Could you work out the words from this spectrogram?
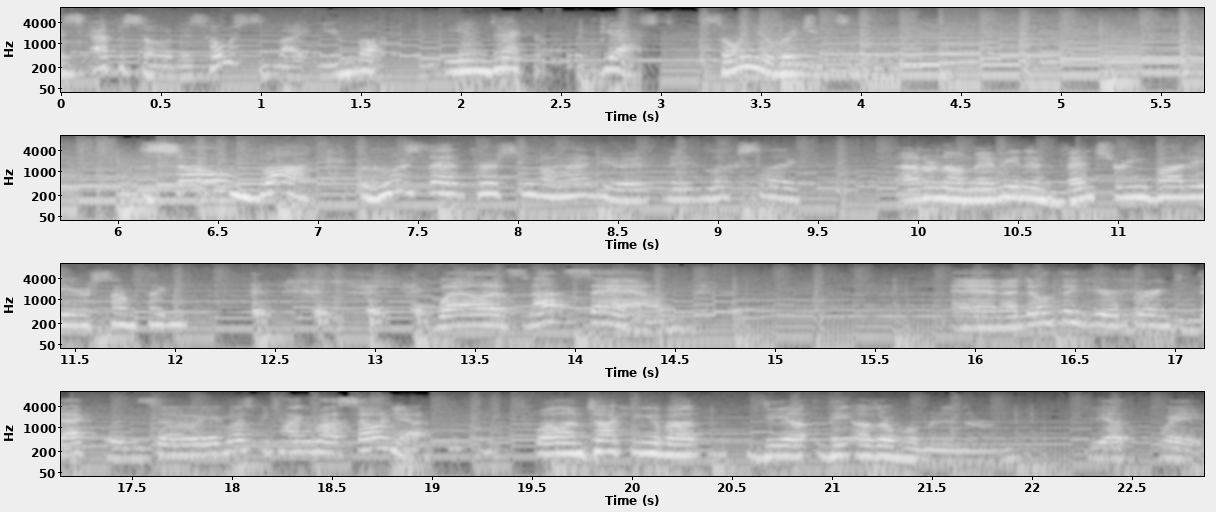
This episode is hosted by Ian Buck and Ian Decker with guest Sonia Richardson. So, Buck, who's that person behind you? It, it looks like, I don't know, maybe an adventuring buddy or something? Well, it's not Sam. And I don't think you're referring to Declan, so you must be talking about Sonia. Well, I'm talking about the the other woman in the room. Yep, wait.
